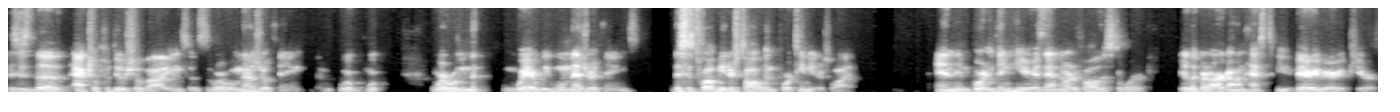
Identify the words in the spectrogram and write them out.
this is the actual fiducial volume. So this is where we'll measure things, where, where, we where we will measure things. This is 12 meters tall and 14 meters wide. And the important thing here is that in order for all this to work, your liquid argon has to be very, very pure.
